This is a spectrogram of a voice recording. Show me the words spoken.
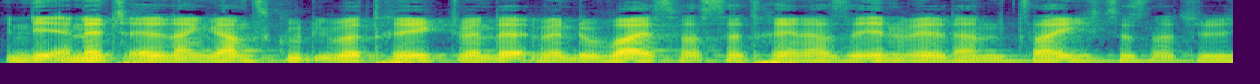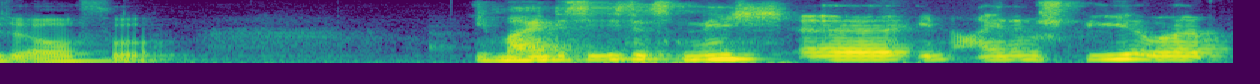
in die NHL dann ganz gut überträgt. Wenn, der, wenn du weißt, was der Trainer sehen will, dann zeige ich das natürlich auch so. Ich meine, das ist jetzt nicht äh, in einem Spiel oder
